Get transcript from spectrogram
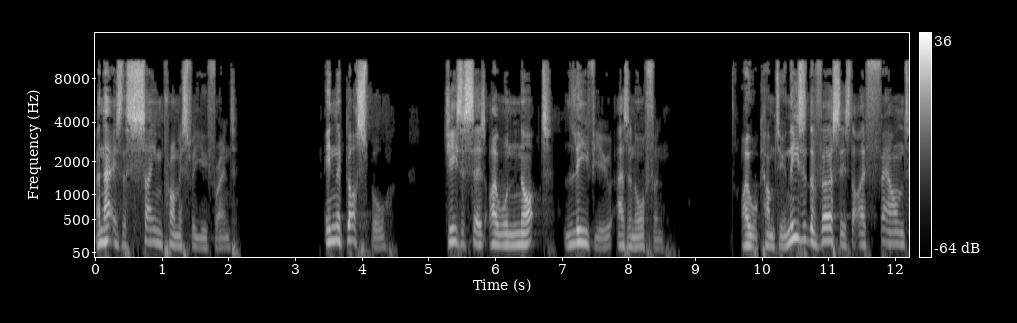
And that is the same promise for you, friend. In the gospel, Jesus says, I will not leave you as an orphan. I will come to you. And these are the verses that I've found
